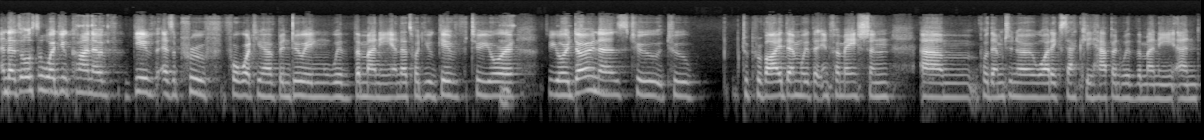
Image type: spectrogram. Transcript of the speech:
And that's also what you kind of give as a proof for what you have been doing with the money, and that's what you give to your to your donors to to to provide them with the information um, for them to know what exactly happened with the money and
